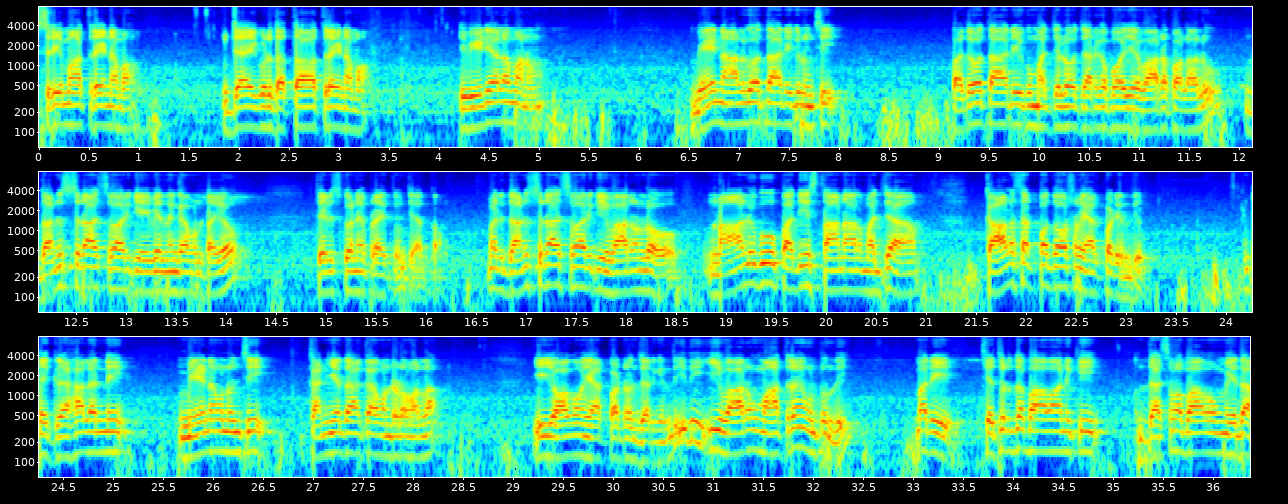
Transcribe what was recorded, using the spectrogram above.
శ్రీమాత్రే నమ. జయ గురు దత్తాత్రేయ నమ. ఈ వీడియోలో మనం మే నాలుగో తారీఖు నుంచి పదో తారీఖు మధ్యలో జరగబోయే వార ఫలాలు ధనుస్సు రాశి వారికి ఏ విధంగా ఉంటాయో తెలుసుకునే ప్రయత్నం చేద్దాం. మరి ధనుసు రాశి వారికి ఈ వారంలో నాలుగు పది స్థానాల మధ్య కాలసర్పదోషం ఏర్పడింది. అంటే గ్రహాలన్నీ మేనం నుంచి కన్య దాకా ఉండడం వల్ల ఈ యోగం ఏర్పడడం జరిగింది. ఇది ఈ వారం మాత్రమే ఉంటుంది. మరి చతుర్థ భావానికి దశమ భావం మీద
